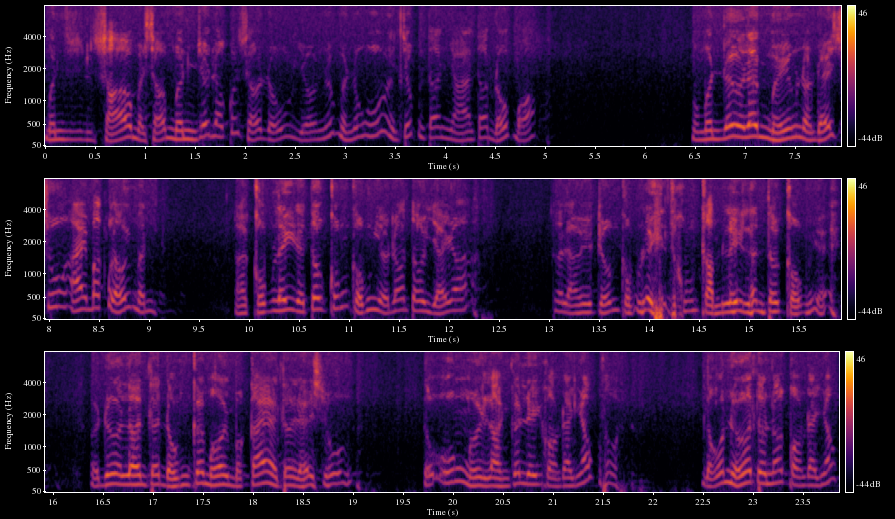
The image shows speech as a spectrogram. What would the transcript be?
Mình sợ mà sợ mình chứ đâu có sợ rượu. Giờ nếu mình uống uống thì chút người ta nhà người ta đổ bỏ. Mà mình đưa lên miệng rồi để xuống ai bắt lỗi mình? À, cục ly rồi tôi cúng cụng giờ đó tôi vậy đó. Tôi là hiệu trưởng cục ly tôi cũng cầm ly lên tôi cụng vậy. Rồi đưa lên tôi đụng cái môi một cái rồi tôi để xuống. Tôi uống 10 lần cái ly còn đầy nhóc thôi. Đổ nữa tôi nói còn đầy nhóc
